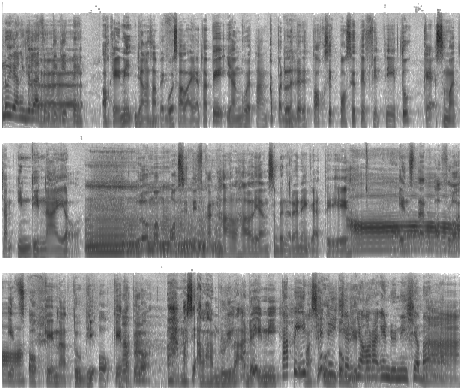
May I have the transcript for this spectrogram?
lu yang jelasin ke kita. Oke, ini jangan sampai gue salah ya. Tapi yang gue tangkap adalah dari toxic positivity itu kayak semacam in denial. Hmm. Lo mempositifkan hal-hal yang sebenarnya negatif. Oh. Instead of lo it's okay not to be okay, tapi lo ah masih alhamdulillah ada ini, Tapi ini masih kan untung nature-nya gitu. orang Indonesia banget. Nah,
